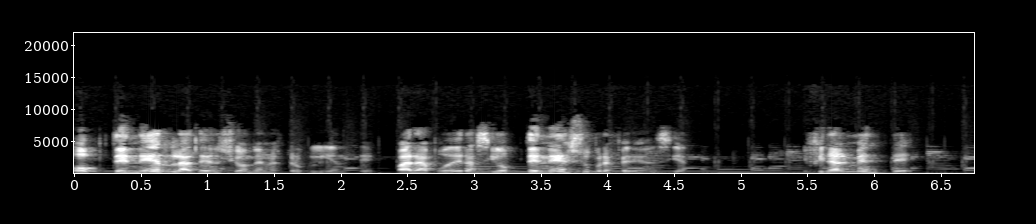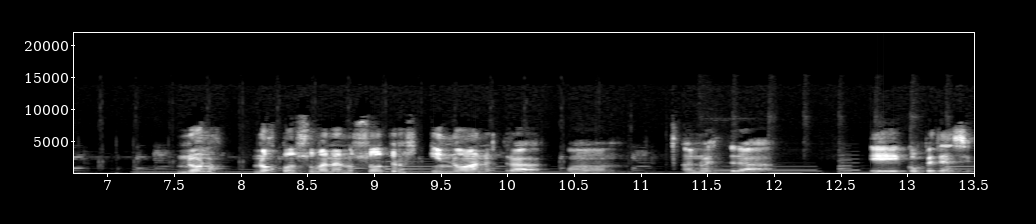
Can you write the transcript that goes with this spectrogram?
obtener la atención de nuestro cliente para poder así obtener su preferencia y finalmente no nos, consuman a nosotros y no a nuestra, a nuestra eh, competencia.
